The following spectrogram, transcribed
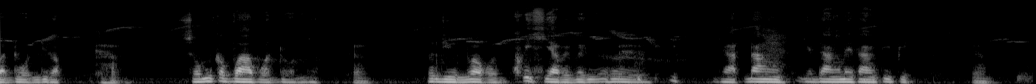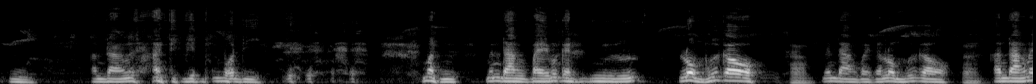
วชโดนอยู่ดอกครับสมกับว่าบวชโดนอยู่ครับเพิ่นยืนเว่าก็คุยเคลียร์ไปเบิ่งเอออยากดังอย่าดังในทางที่ผิด ครับ อืมอันดังในทางที่ผิดมันบ่ดี มันมันดังไปมันก็ล่มคือเก่าครับ มันดังไปก็ล่มคือเก่าครับอันดังใน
